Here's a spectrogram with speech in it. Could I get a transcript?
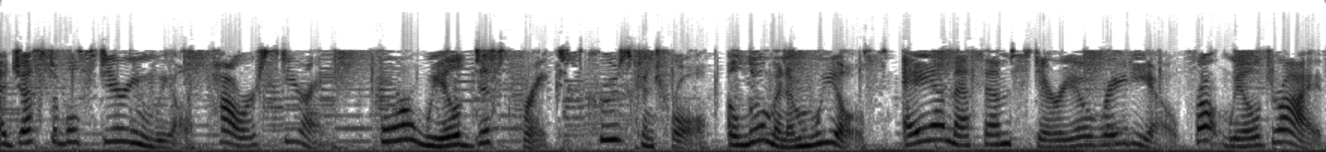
adjustable steering wheel, power steering, four wheel disc brakes, cruise control, aluminum wheels, AM FM stereo radio, front wheel drive,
